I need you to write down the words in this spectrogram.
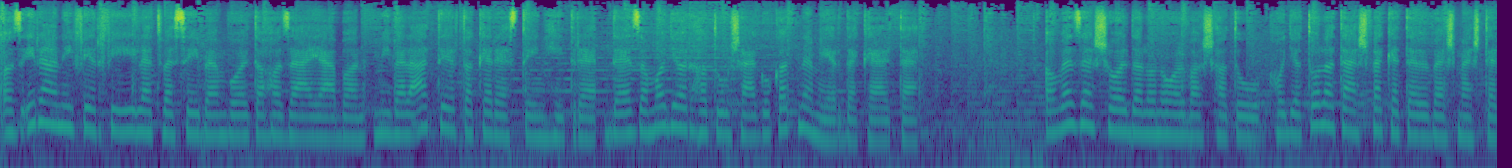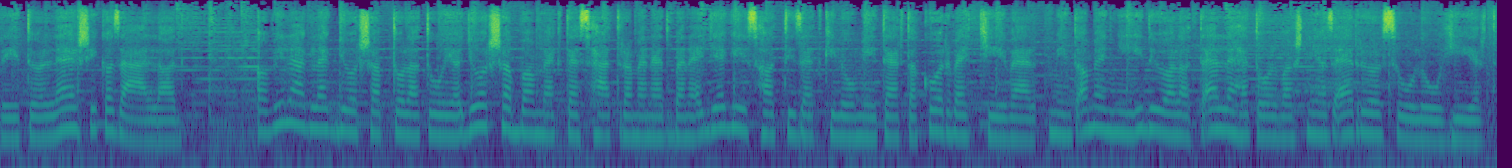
Az iráni férfi életveszélyben volt a hazájában, mivel áttért a keresztény hitre, de ez a magyar hatóságokat nem érdekelte. A vezes oldalon olvasható, hogy a tolatás fekete öves mesterétől leesik az állad a világ leggyorsabb tolatója gyorsabban megtesz hátramenetben 1,6 kilométert a korvetjével, mint amennyi idő alatt el lehet olvasni az erről szóló hírt.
